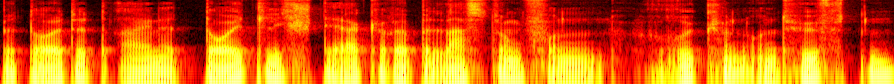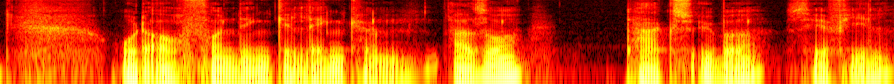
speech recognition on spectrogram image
bedeutet eine deutlich stärkere Belastung von Rücken und Hüften oder auch von den Gelenken. Also tagsüber sehr viel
